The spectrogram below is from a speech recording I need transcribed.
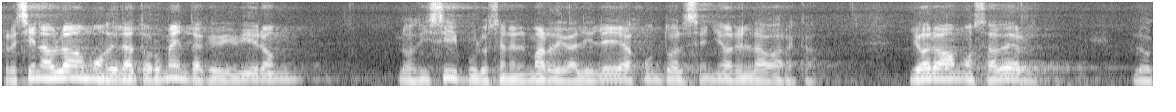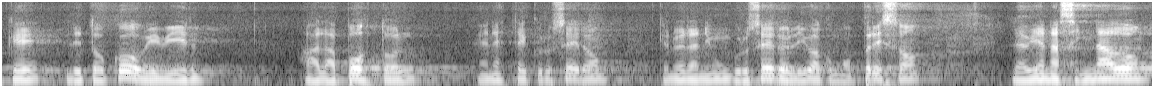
Recién hablábamos de la tormenta que vivieron los discípulos en el mar de Galilea junto al Señor en la barca. Y ahora vamos a ver lo que le tocó vivir al apóstol en este crucero, que no era ningún crucero, él iba como preso, le habían asignado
